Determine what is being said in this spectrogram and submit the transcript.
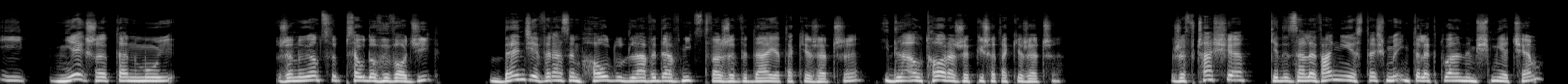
I niechże ten mój żenujący pseudowywodzik będzie wyrazem hołdu dla wydawnictwa, że wydaje takie rzeczy i dla autora, że pisze takie rzeczy. Że w czasie, kiedy zalewani jesteśmy intelektualnym śmieciem,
